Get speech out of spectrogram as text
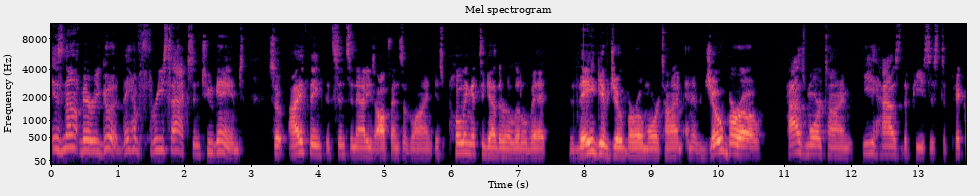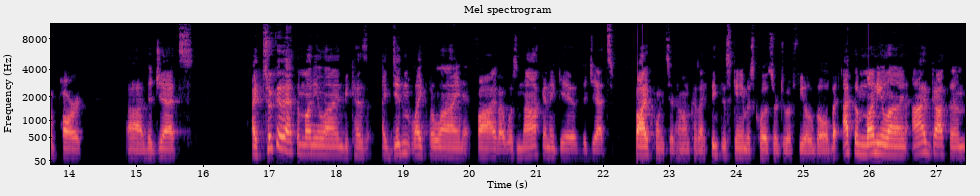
is not very good. They have three sacks in two games. So I think that Cincinnati's offensive line is pulling it together a little bit. They give Joe Burrow more time. And if Joe Burrow has more time. He has the pieces to pick apart uh, the Jets. I took it at the money line because I didn't like the line at five. I was not going to give the Jets five points at home because I think this game is closer to a field goal. But at the money line, I've got them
